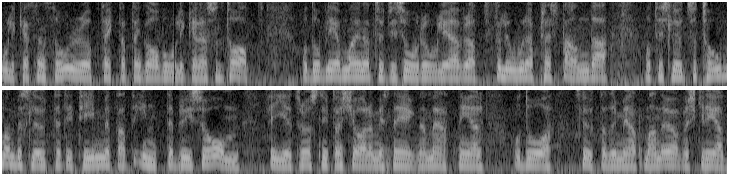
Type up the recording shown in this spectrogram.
olika sensorer och upptäckt att den gav olika resultat. Och då blev man naturligtvis orolig över att förlora prestanda och till slut så tog man beslutet i teamet att inte bry sig om FIA-utrustning utan köra med sina egna mätningar och då slutade det med att man överskred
